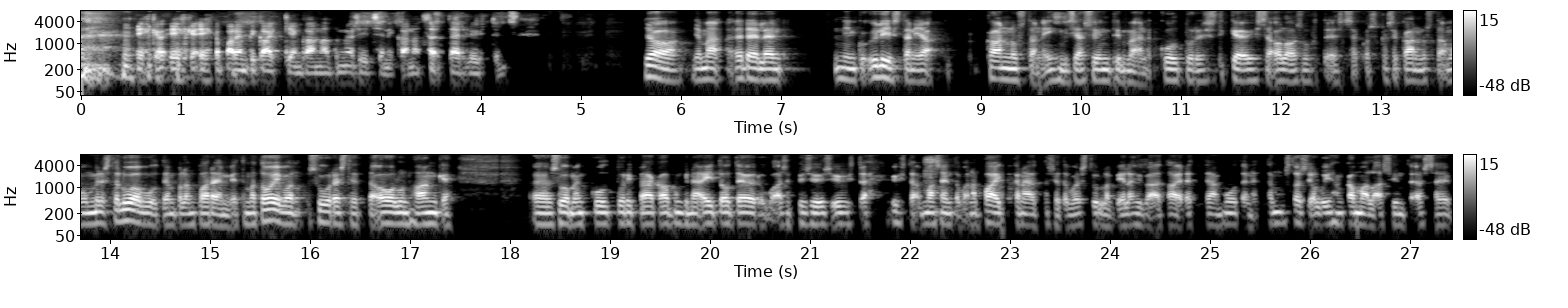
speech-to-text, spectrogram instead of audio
ehkä, ehkä, ehkä parempi kaikkien kannalta, myös itseni kannalta, että ryhtynyt. Joo, ja mä edelleen niin ylistän ja kannustan ihmisiä syntymään kulttuurisesti köyhissä olosuhteissa, koska se kannustaa mun mielestä luovuuteen paljon paremmin. Että mä toivon suuresti, että Oulun hanke Suomen kulttuuripääkaupunkina ei toteudu, vaan se pysyisi yhtä, yhtä masentavana paikkana, jotta sieltä voisi tulla vielä hyvää taidetta ja muuten. Että musta olisi ollut ihan kamalaa syntyä jossain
